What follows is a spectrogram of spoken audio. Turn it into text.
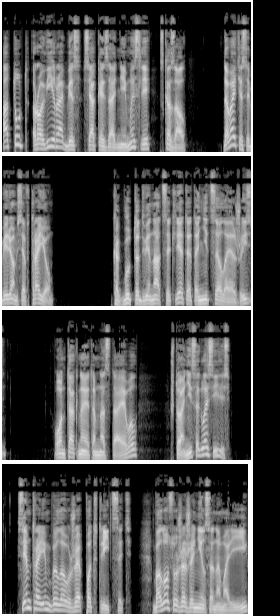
А тут Ровира, без всякой задней мысли, сказал, «Давайте соберемся втроем». Как будто 12 лет — это не целая жизнь. Он так на этом настаивал, что они согласились. Всем троим было уже под 30. Болос уже женился на Марии,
